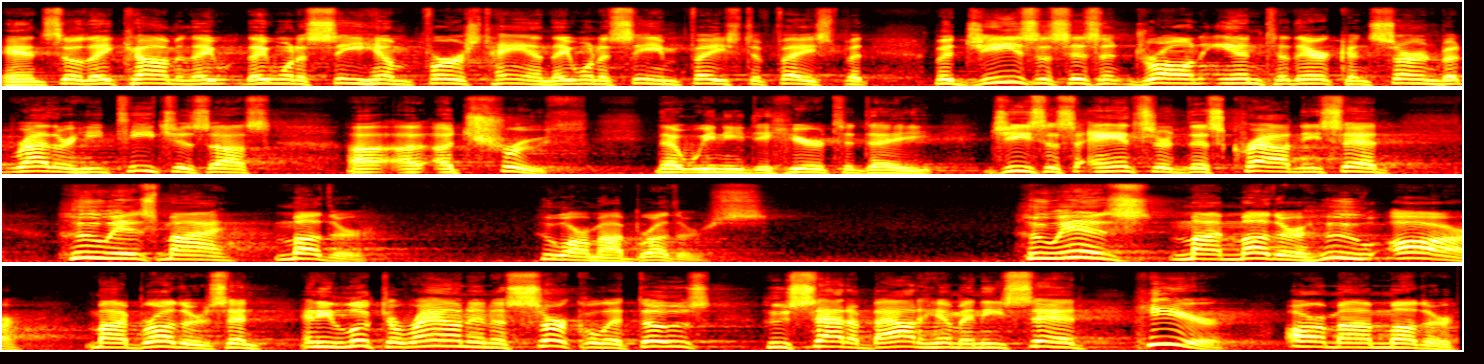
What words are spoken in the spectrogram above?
And so they come and they, they want to see him firsthand. They want to see him face to face. But, but Jesus isn't drawn into their concern, but rather he teaches us a, a truth that we need to hear today. Jesus answered this crowd and he said, Who is my mother? Who are my brothers? Who is my mother? Who are my brothers? And, and he looked around in a circle at those who sat about him and he said, Here are my mother,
